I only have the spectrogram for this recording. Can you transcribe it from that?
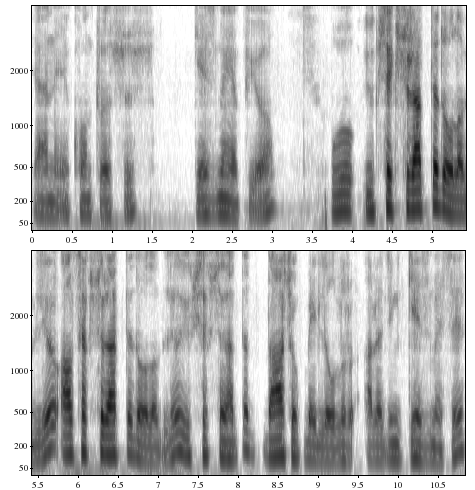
Yani kontrolsüz gezme yapıyor. Bu yüksek süratte de olabiliyor. Alçak süratte de olabiliyor. Yüksek süratte daha çok belli olur aracın gezmesi.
